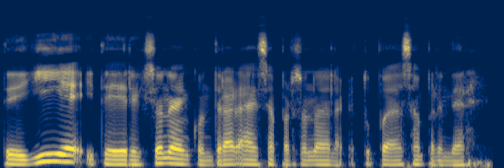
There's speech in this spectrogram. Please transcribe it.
te guíe y te direccione a encontrar a esa persona de la que tú puedas aprender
